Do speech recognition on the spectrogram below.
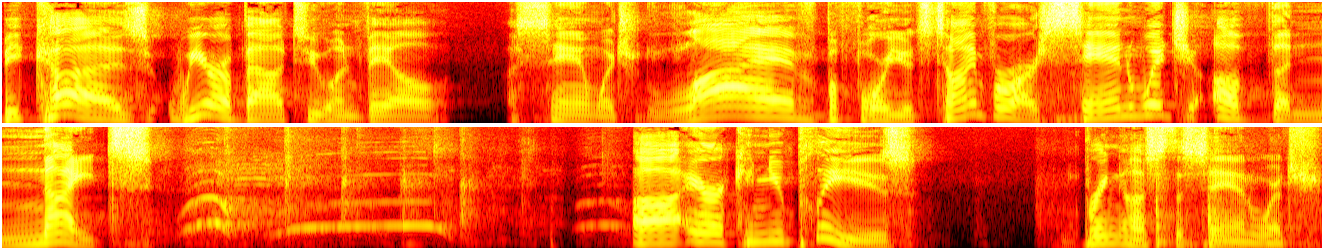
Because we are about to unveil a sandwich live before you. It's time for our sandwich of the night. Uh, Eric, can you please bring us the sandwich?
